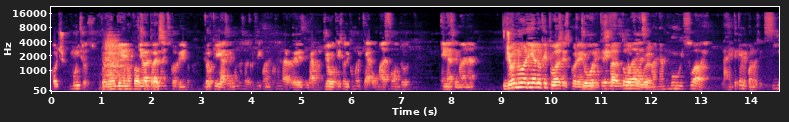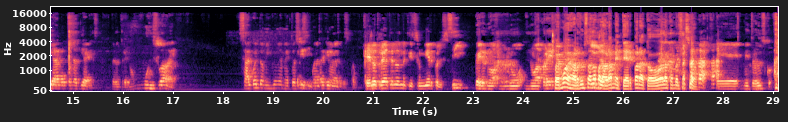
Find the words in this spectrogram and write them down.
Ocho. Muchos. Yo llevo como unos dos o tres años corriendo. Lo que hacemos nosotros y ponemos en las redes, digamos, yo que soy como el que hago más fondos en la semana, Yo no haría lo que tú haces, por yo ejemplo. entreno Estás toda loco, la semana muy suave. La gente que me conoce, sí hago cosas diarias, pero entreno muy suave. Salgo el domingo y me meto así 50 kilómetros. Que el otro día te los metiste un miércoles. Sí, pero no, no, no aprendo. Podemos dejar de usar la palabra meter para toda la conversación. Eh, me introduzco.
